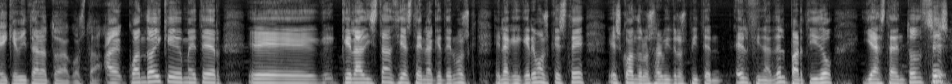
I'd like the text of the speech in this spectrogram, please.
hay que evitar a toda costa. Ah, Cuando hay que meter eh, que la distancia esté en la que tenemos, en la que queremos que esté, es cuando los árbitros piten el final del partido y hasta entonces,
